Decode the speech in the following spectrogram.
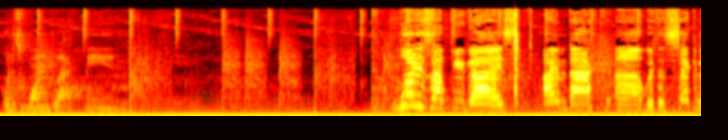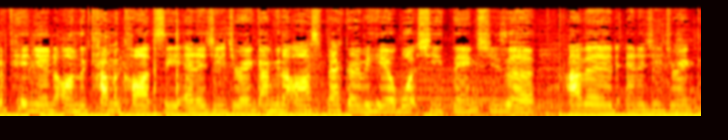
What does one black mean? What is up, you guys? I'm back uh, with a second opinion on the Kamikaze energy drink. I'm gonna ask Beck over here what she thinks. She's a avid energy drink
